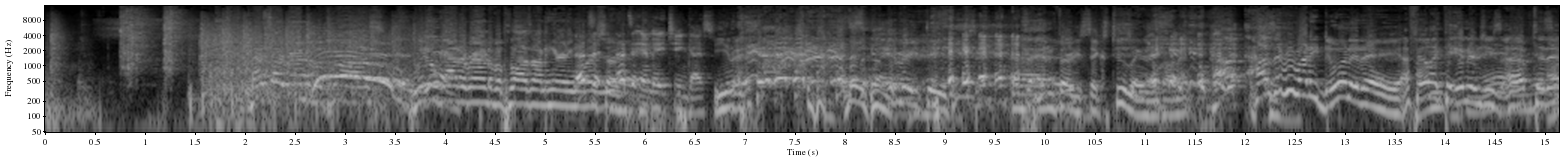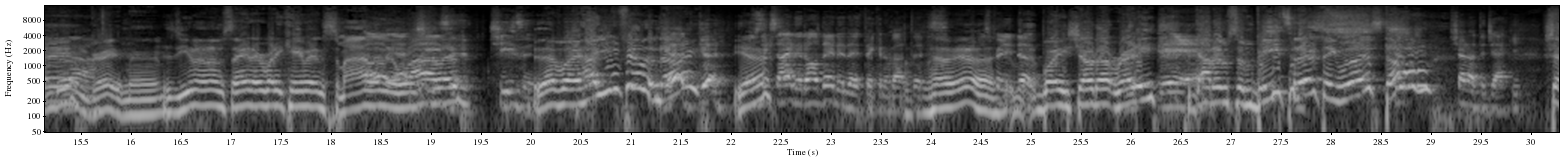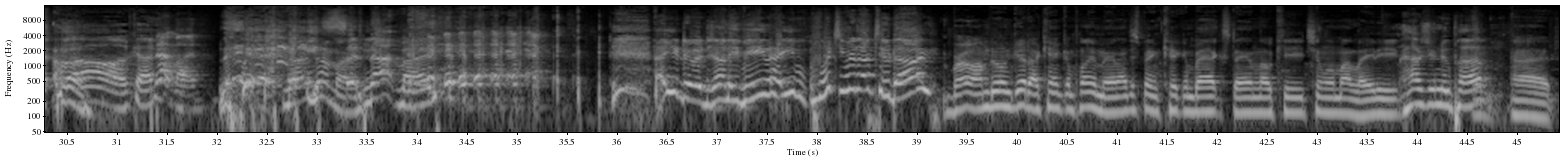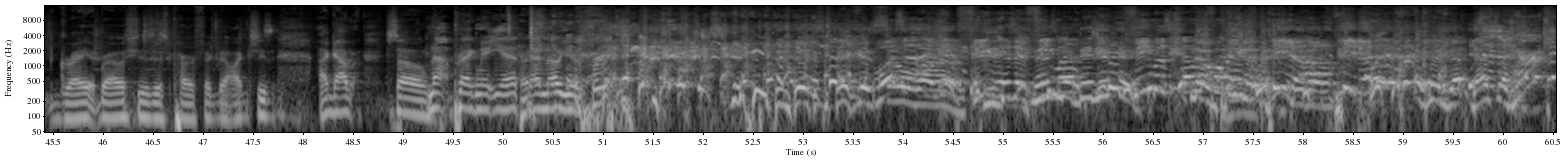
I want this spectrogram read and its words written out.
That's our round of applause. We don't got a round of applause on here anymore. That's a, so that's an M18, guys. you know, M18. That's an M36 two lasers on it. How, how's everybody doing today? I feel like the energy's up today. I'm today. doing great, man. You know what I'm saying? Everybody came in smiling Oh, and yeah, wilding. cheesing. Cheesing. That boy, how you feeling, dog? Good, good. Yeah. I was excited all day today thinking about this. Hell yeah. It's pretty dope. Boy, he showed up ready. Yeah. Got him some beats and everything. What? Stop. Shout out to Jackie. Shut uh, Oh, okay. Not mine. Not, not mine. Not mine. How you doing, Johnny B? How you? What you been up to, dog? Bro, I'm doing good. I can't complain, man. I just been kicking back, staying low key, chilling with my lady. How's your new pup? Uh, great, bro. She's just perfect, dog. She's, I got, so. Not pregnant yet. I know you're free. This nigga's so wild. Is it FEMA? Did you? FEMA's coming No, Peter. That, that's what,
